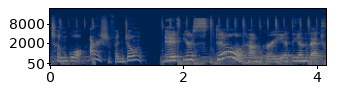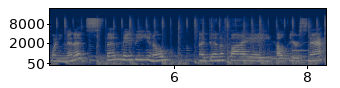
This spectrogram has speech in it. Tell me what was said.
撑过二十分钟。If you're still hungry at the end of that 20 minutes, then maybe, you know, identify a healthier snack.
